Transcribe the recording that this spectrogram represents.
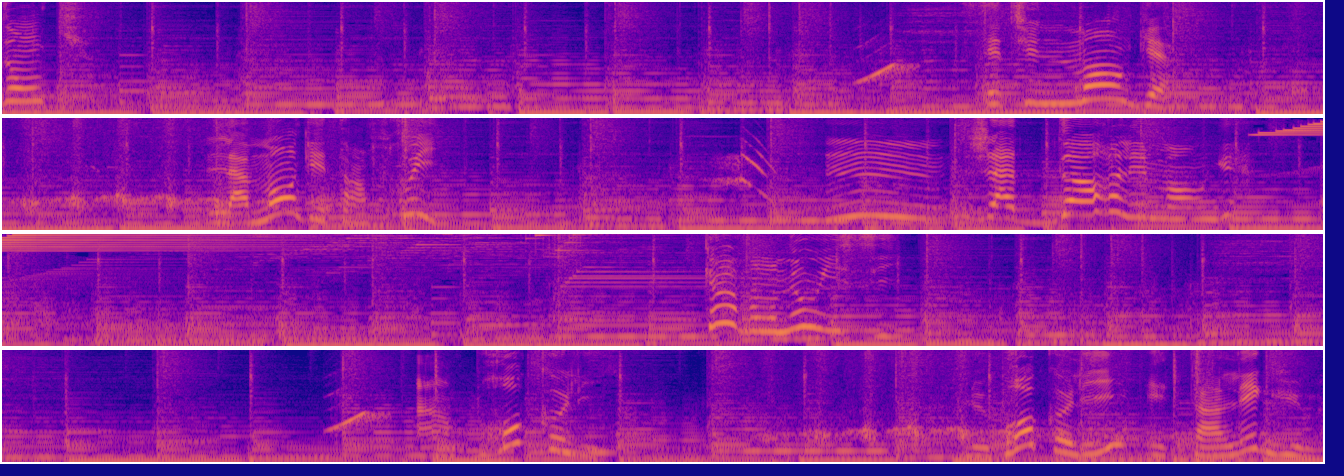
Donc C'est une mangue. La mangue est un fruit. Hum, j'adore les mangues. Qu'avons-nous ici? Un brocoli. Le brocoli est un légume.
